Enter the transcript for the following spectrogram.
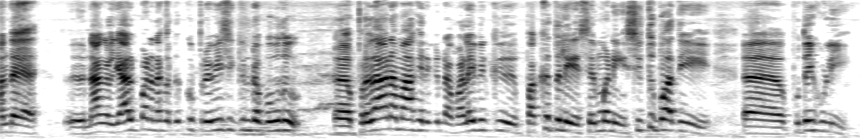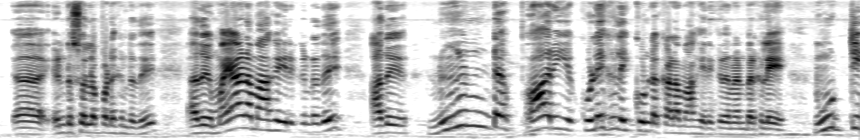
அந்த நாங்கள் யாழ்ப்பாண நகரத்துக்கு பிரவேசிக்கின்ற போது பிரதானமாக இருக்கின்ற வளைவிற்கு பக்கத்திலே செம்மணி சித்துப்பாத்தி புதைகுழி என்று சொல்லப்படுகின்றது. அது மயானமாக இருக்கின்றது. அது நீண்ட பாரிய கொலைகளை கொண்ட களமாக இருக்கிறது நண்பர்களே. நூற்றி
